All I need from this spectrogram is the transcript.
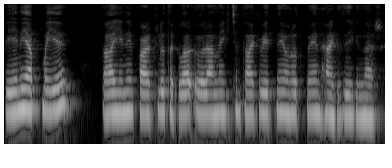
Beğeni yapmayı, daha yeni farklı takılar öğrenmek için takip etmeyi unutmayın. Herkese iyi günler.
